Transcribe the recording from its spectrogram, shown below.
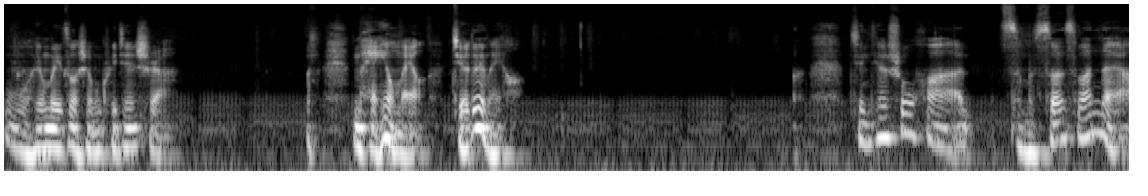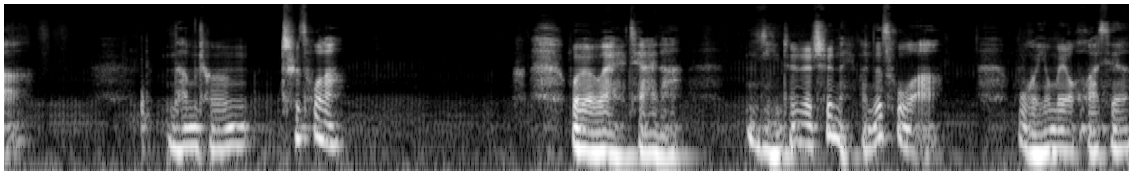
我又没做什么亏心事啊！没有没有，绝对没有。今天说话怎么酸酸的呀？难不成吃醋了？喂喂喂，亲爱的，你这是吃哪门子醋啊？我又没有花心。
